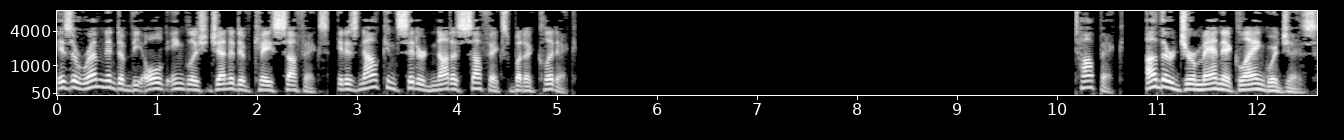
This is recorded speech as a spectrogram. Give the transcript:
is a remnant of the Old English genitive case suffix, it is now considered not a suffix but a clitic. Other Germanic languages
